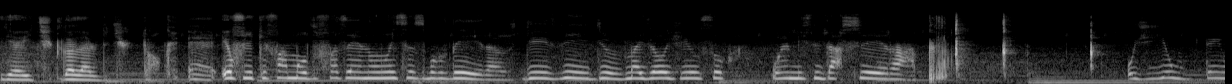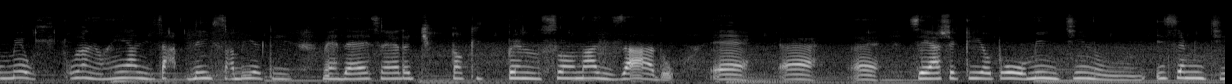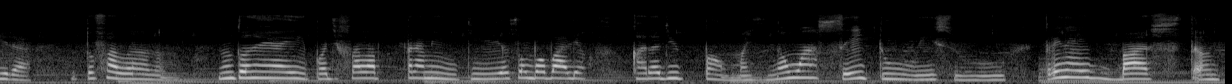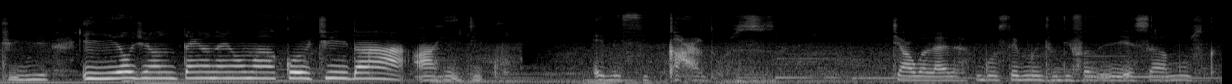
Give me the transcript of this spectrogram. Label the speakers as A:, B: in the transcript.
A: E aí, galera do TikTok, é, eu fiquei famoso fazendo essas bobeiras de vídeos, mas hoje eu sou o MC da cera. Hoje eu tenho meu sonho realizado, nem sabia que merda é essa era TikTok personalizado. É, é, é. Você acha que eu tô mentindo? Isso é mentira. Eu tô falando. Não tô nem aí. Pode falar pra mim que eu sou um bobalhão, cara de pão, mas não aceito isso. Treinei bastante e hoje eu não tenho nenhuma curtida. Ah, ridículo. MC Carlos. Tchau, galera. Gostei muito de fazer essa música.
